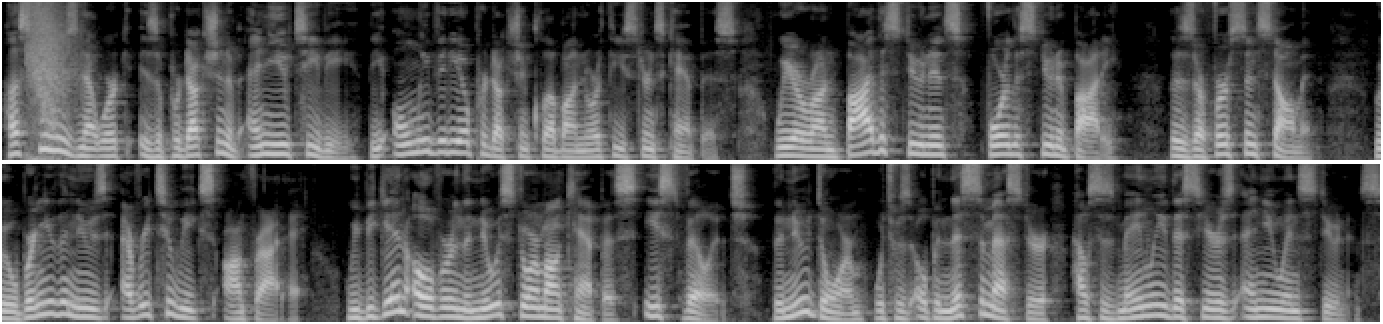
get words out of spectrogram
Husky News Network is a production of NUTV, the only video production club on Northeastern's campus. We are run by the students for the student body. This is our first installment. We will bring you the news every two weeks on Friday. We begin over in the newest dorm on campus, East Village. The new dorm, which was opened this semester, houses mainly this year's NU.in students.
